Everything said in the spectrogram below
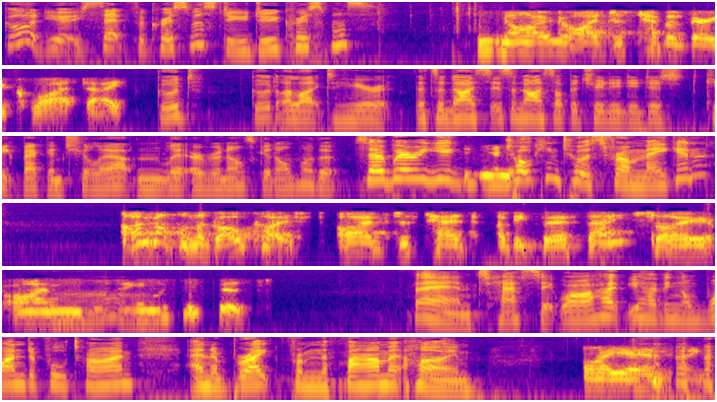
Good. You're set for Christmas? Do you do Christmas? No, I just have a very quiet day. Good. Good. I like to hear it. It's a nice. It's a nice opportunity to just kick back and chill out and let everyone else get on with it. So, where are you talking to us from, Megan? I'm up on the Gold Coast. I've just had a big birthday, so I'm ah. visiting my sisters. Fantastic. Well, I hope you're having a wonderful time and a break from the farm at home. I am. Thanks.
